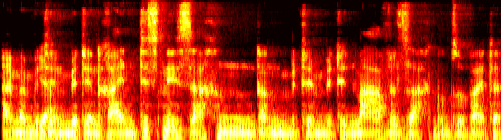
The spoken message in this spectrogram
einmal mit, Ja. den, mit den reinen Disney-Sachen, dann mit den, mit den Marvel-Sachen und so weiter.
